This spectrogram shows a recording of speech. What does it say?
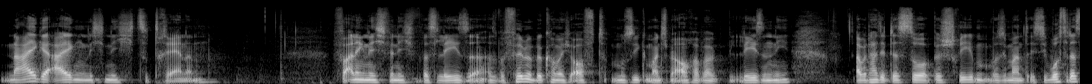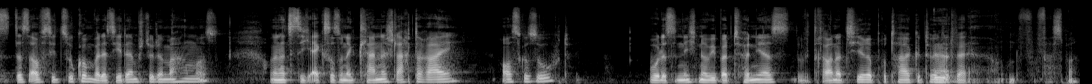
neige eigentlich nicht zu Tränen. Vor allen Dingen nicht, wenn ich was lese. Also bei Filmen bekomme ich oft, Musik manchmal auch, aber lesen nie. Aber dann hat sie das so beschrieben, wo sie meinte, sie wusste, dass das auf sie zukommt, weil das jeder im Studio machen muss. Und dann hat sie sich extra so eine kleine Schlachterei ausgesucht, wo das nicht nur wie bei Tönnies 300 Tiere pro Tag getötet werden. Unfassbar.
